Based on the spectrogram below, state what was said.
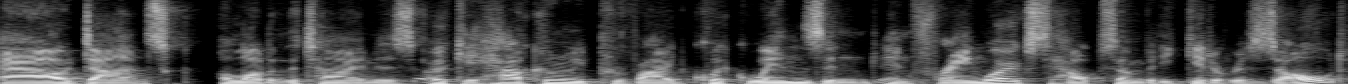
our dance a lot of the time is okay, how can we provide quick wins and, and frameworks to help somebody get a result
